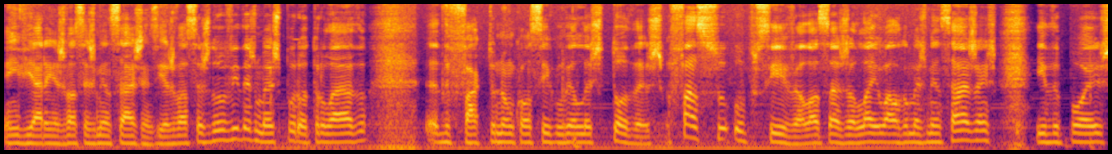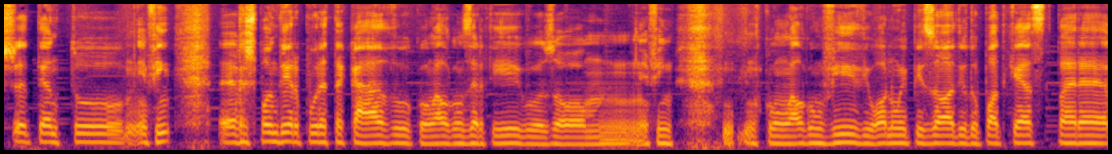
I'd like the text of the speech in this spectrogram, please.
a enviarem as vossas mensagens e as vossas dúvidas, mas por outro lado, de facto não consigo lê-las todas. Faço o possível, ou seja, leio algumas mensagens e depois tento, enfim, responder por atacado com alguns artigos ou, enfim, com algum vídeo ou num episódio do podcast para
